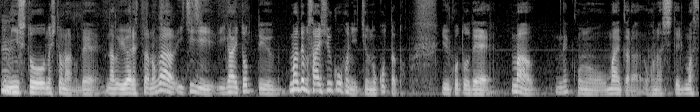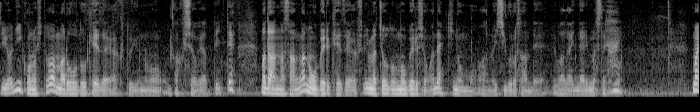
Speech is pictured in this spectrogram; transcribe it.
うん、民主党の人なので、なんか言われてたのが、一時、意外とっていう、まあ、でも最終候補に一応残ったと。いうことで、まあね、この前からお話ししてますように、この人はまあ労働経済学というのの学者をやっていて、まあ、旦那さんがノーベル経済学賞、今ちょうどノーベル賞がね、昨日もあの石黒さんで話題になりましたけど。はいまあ、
